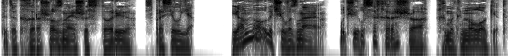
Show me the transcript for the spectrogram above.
«Ты так хорошо знаешь историю?» — спросил я. «Я много чего знаю. Учился хорошо», — хмыкнул Локет.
